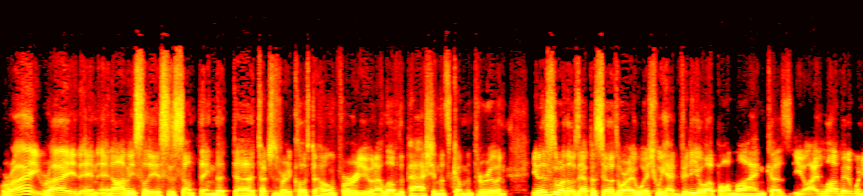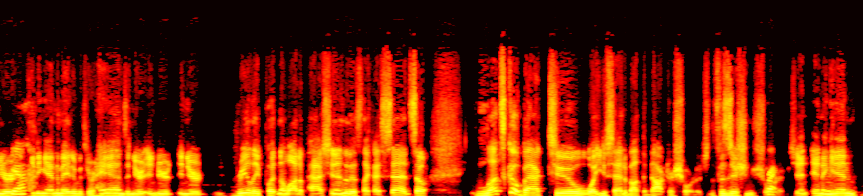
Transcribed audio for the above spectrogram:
Right, right, and and obviously this is something that uh, touches very close to home for you, and I love the passion that's coming through. And you know, this is one of those episodes where I wish we had video up online because you know I love it when you're yeah. getting animated with your hands and you're and you're and you're really putting a lot of passion into this. Like I said, so let's go back to what you said about the doctor shortage, the physician shortage, right. and, and again. Mm-hmm.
